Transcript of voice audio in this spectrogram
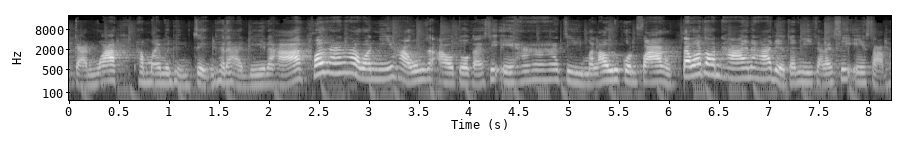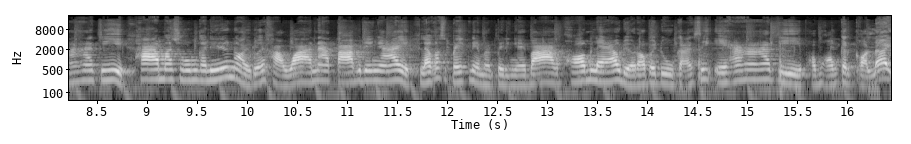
ำกันว่าทำไมมันถึงเจ๋งขนาดนี้นะคะ เพราะฉะนั้นค่ะวันนี้ค่ะอุ้มจะเอาตัว Galaxy A 5 5 5 G มาเล่าให้ทุกคนฟัง แต่ว่าตอนท้ายนะคะ เดี๋ยวจะมี Galaxy A 3 5 5 G พามาชมกันนิดหน่อยด้วยค่ะว่าหน้าตาเป็นยังไง แล้วก็สเปคเนี่ยมันเป็นยังไงบ้าง พร้อมแล้วเดี๋ยวเราไปดู Galaxy A 5 5 5 G พร้อมๆ กันก่อนเลย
